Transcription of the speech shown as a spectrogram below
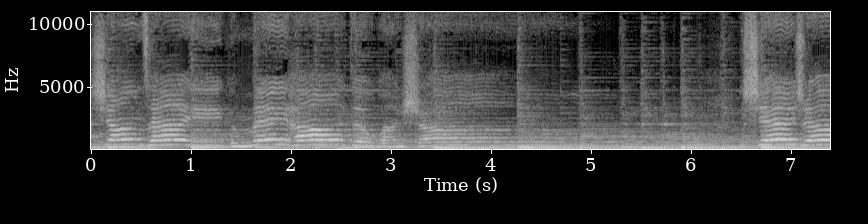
想在一个美好的晚上写着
